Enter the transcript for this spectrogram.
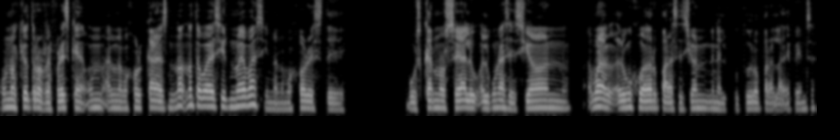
uno que otro refresque, un, a lo mejor caras, no, no te voy a decir nuevas, sino a lo mejor este buscar, no sé, alguna sesión, bueno, algún jugador para sesión en el futuro para la defensa.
